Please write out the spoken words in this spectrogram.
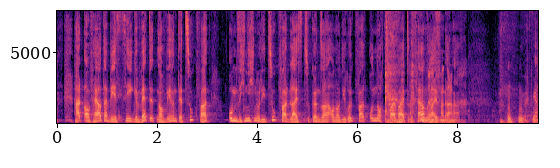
hat auf Hertha BSC gewettet, noch während der Zugfahrt, um sich nicht nur die Zugfahrt leisten zu können, sondern auch noch die Rückfahrt und noch zwei weitere Fernreisen danach. ja,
